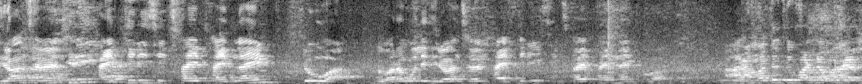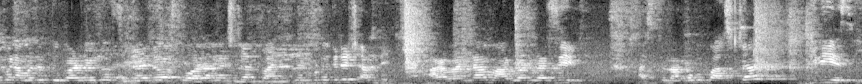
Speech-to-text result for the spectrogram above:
zero one seven five three six five five nine two one. আবারও বলি zero one seven five three six five five nine two one. আর আমাদের দোকানটা মনে রাখবেন, আমাদের দোকানটা হলো ঝিনাইদহ সোয়ারাং স্ট্যান্ড পানির ফটো গেটের সামনে। আর আমার নাম আরওয়ান রাজিব। আজকে লাগাবো পাঁচটা গ্রি এসি।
